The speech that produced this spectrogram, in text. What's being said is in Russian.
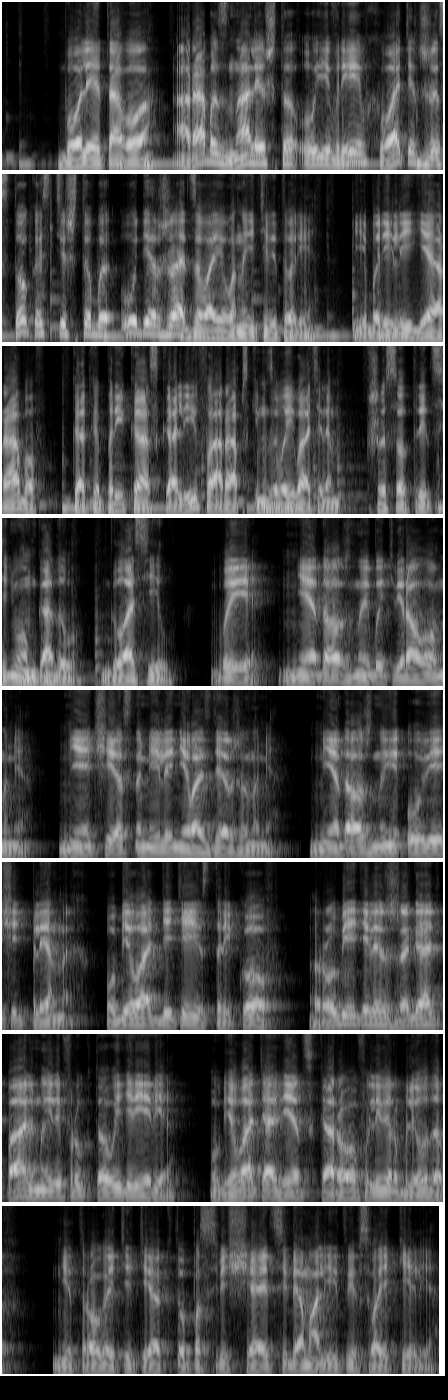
Более того, арабы знали, что у евреев хватит жестокости, чтобы удержать завоеванные территории, ибо религия арабов, как и приказ калифа арабским завоевателям в 637 году, гласил: "Вы не должны быть вероломными, нечестными или невоздержанными, не должны увечить пленных, убивать детей и стариков, рубить или сжигать пальмы или фруктовые деревья, убивать овец, коров или верблюдов. Не трогайте тех, кто посвящает себя молитве в своей келье.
